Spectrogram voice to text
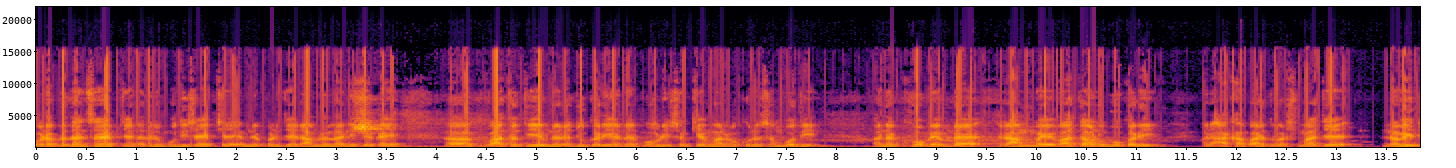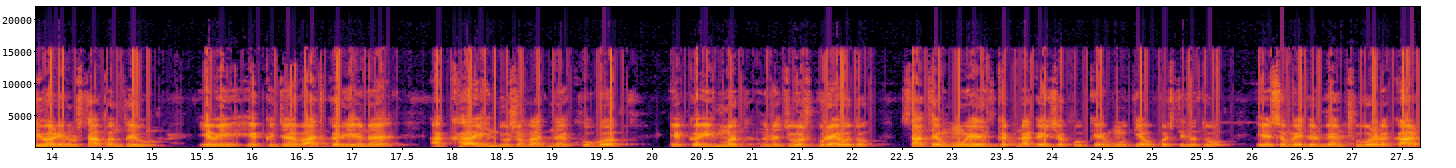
વડાપ્રધાન સાહેબ જે નરેન્દ્ર મોદી સાહેબ છે, એમને પણ જે રામલલાની જે કાંઈ વાત હતી, એમને રજૂ કરી અને બહોળી સંખ્યામાં લોકોને સંબોધી અને ખૂબ એમને રામમય વાતાવરણ ઊભું કરી અને આખા ભારત વર્ષમાં જે નવી દિવાળીનું સ્થાપન થયું, એવી એક જ વાત કરી અને આખા હિન્દુ સમાજને ખૂબ એક હિંમત અને જોશ પુરાયો હતો. સાથે હું એ ઘટના કહી શકું કે હું ત્યાં ઉપસ્થિત હતો. એ સમય દરમિયાન સુવર્ણકાળ,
